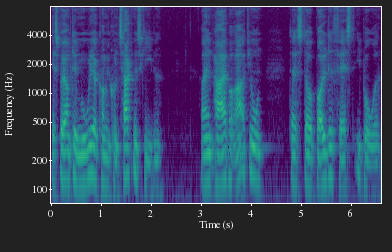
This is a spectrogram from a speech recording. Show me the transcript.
Jeg spørger, om det er muligt at komme i kontakt med skibet, og han peger på radioen, der står boldet fast i bordet.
